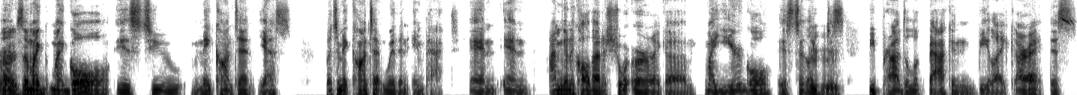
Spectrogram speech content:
Uh, right. So my my goal is to make content, yes, but to make content with an impact and and I'm gonna call that a short or like uh, my year goal is to like mm-hmm. just be proud to look back and be like, all right, this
